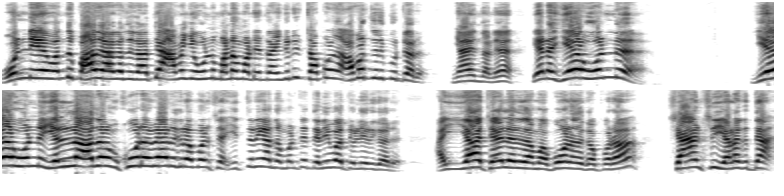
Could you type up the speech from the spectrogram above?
ஒன்றையே வந்து பாதுகாக்கிறதுக்காக அவங்க ஒன்றும் பண்ண மாட்டேன்றாங்கன்னு சொல்லி தப்பு அவர் திருப்பி விட்டார். நியாயம் தானே? ஏன்னா ஏன் ஒன்று ஏ ஒன்று எல்லா கூடவே இருக்கிற மனுஷன். இத்தனையும் அந்த மனுஷன் தெளிவாக சொல்லியிருக்காரு. ஐயா ஜெயலலிதாம்மா போனதுக்கப்புறம் சான்ஸு எனக்கு தான்.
